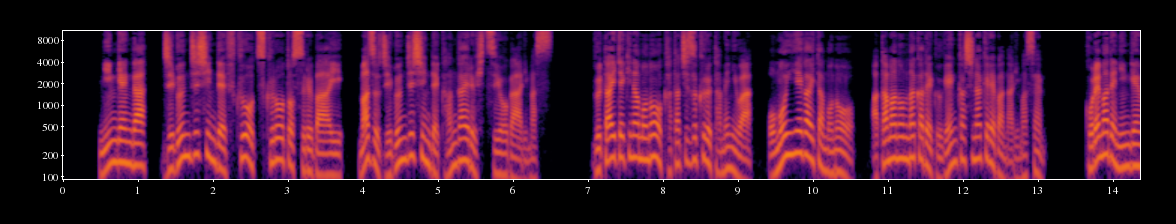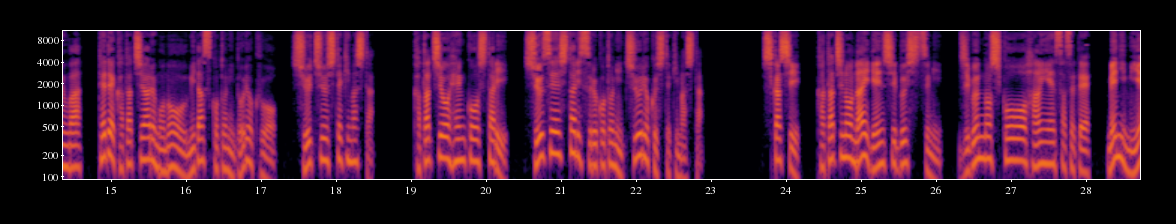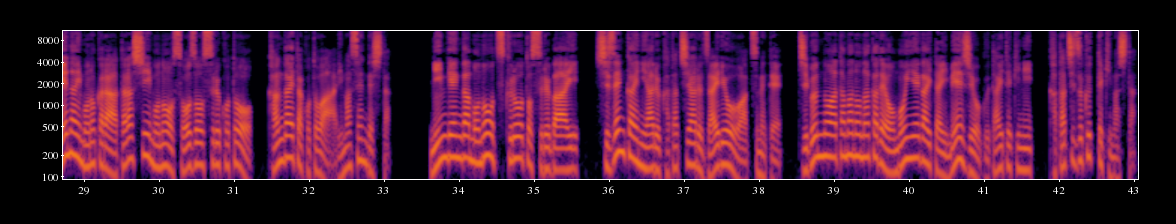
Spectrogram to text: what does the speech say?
人間が自分自身で服を作ろうとする場合、まず自分自身で考える必要があります。具体的なものを形作るためには、思い描いたものを頭の中で具現化しなければなりません。これまで人間は手で形あるものを生み出すことに努力を集中してきました。形を変更したり、修正したりすることに注力してきました。しかし、形のない原子物質に自分の思考を反映させて、目に見えないものから新しいものを想像することを考えたことはありませんでした。人間が物を作ろうとする場合、自然界にある形ある材料を集めて、自分の頭の中で思い描いたイメージを具体的に形作ってきました。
